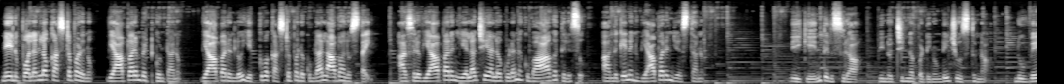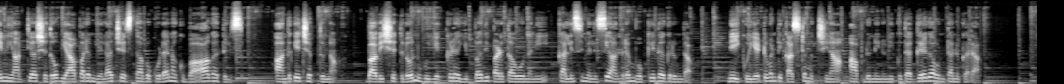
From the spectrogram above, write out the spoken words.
నేను పొలంలో కష్టపడను వ్యాపారం పెట్టుకుంటాను. వ్యాపారంలో ఎక్కువ కష్టపడకుండా లాభాలొస్తాయి. అసలు వ్యాపారం ఎలా చేయాలో కూడా నాకు బాగా తెలుసు. అందుకే నేను వ్యాపారం చేస్తాను. నీకేం తెలుసురా? నిన్ను చిన్నప్పటి నుండి చూస్తున్నా. నువ్వే నీ అత్యాశతో వ్యాపారం ఎలా చేస్తావో కూడా నాకు బాగా తెలుసు. అందుకే చెప్తున్నా భవిష్యత్తులో నువ్వు ఎక్కడ ఇబ్బంది పడతావోనని కలిసిమెలిసి అందరం ఒకే దగ్గరుందాం? నీకు ఎటువంటి కష్టం వచ్చినా అప్పుడు నేను నీకు దగ్గరగా ఉంటాను కదా.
